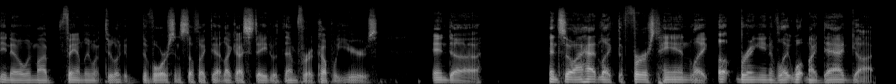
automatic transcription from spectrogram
You know, when my family went through like a divorce and stuff like that. Like I stayed with them for a couple years, and uh, and so I had like the first hand like upbringing of like what my dad got.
